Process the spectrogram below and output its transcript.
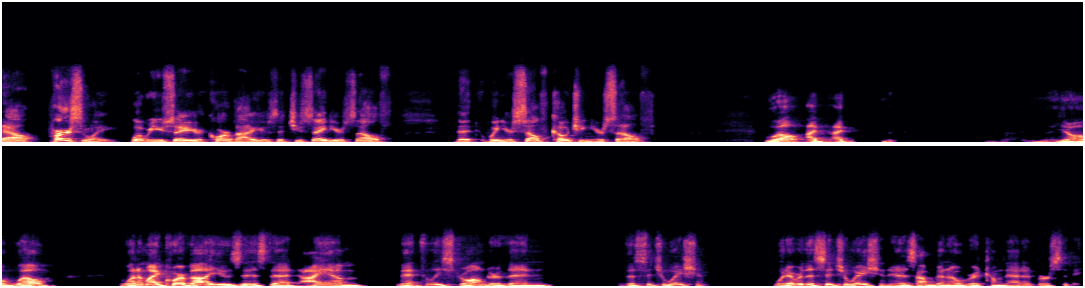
Now personally what would you say your core values that you say to yourself that when you're self coaching yourself? Well i i you know well one of my core values is that i am mentally stronger than the situation. Whatever the situation is, I'm going to overcome that adversity.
